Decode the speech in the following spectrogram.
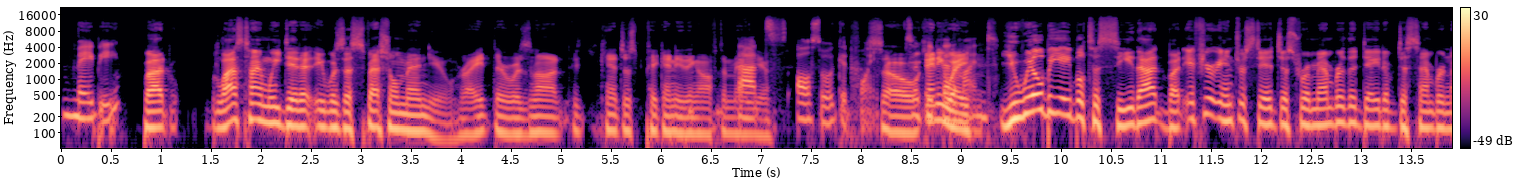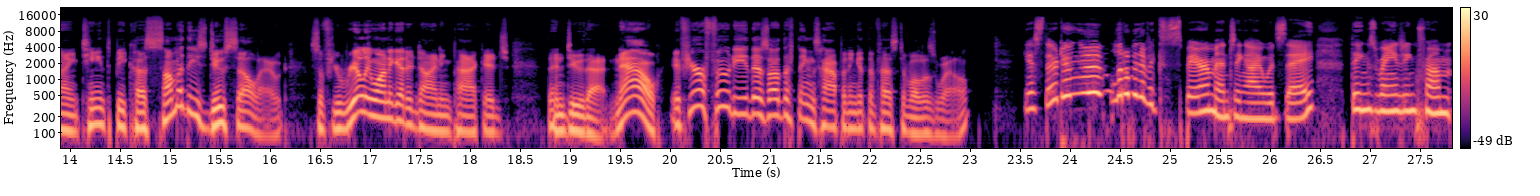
maybe. but last time we did it, it was a special menu, right? There was not, you can't just pick anything off the menu. That's also a good point. So, in anyway, you will be able to see that, but if you're interested, just remember the date of December 19th because some of these do sell out. So if you really want to get a dining package, then do that. Now, if you're a foodie, there's other things happening at the festival as well. Yes, they're doing a little bit of experimenting, I would say. Things ranging from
